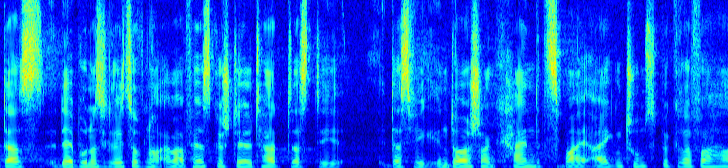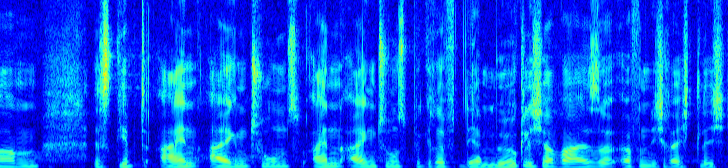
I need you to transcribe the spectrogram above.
dass der Bundesgerichtshof noch einmal festgestellt hat, dass die dass wir in Deutschland keine zwei Eigentumsbegriffe haben. Es gibt ein Eigentums, einen Eigentumsbegriff, der möglicherweise öffentlich-rechtlich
